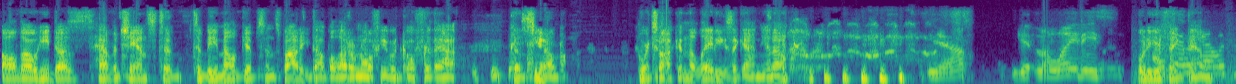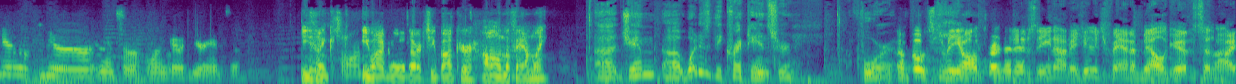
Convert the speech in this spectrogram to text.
Although he does have a chance to to be Mel Gibson's body double, I don't know if he would go for that because you know we're talking the ladies again. You know, Yeah. Getting the ladies. what do you I think, Dan? go with your your answer. I want to go with your answer. You think you want to go with Archie Bunker, All in the Family? Uh, Jim, uh, what is the correct answer for Of those three alternatives, Dean, I'm a huge fan of Mel Gibson. I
